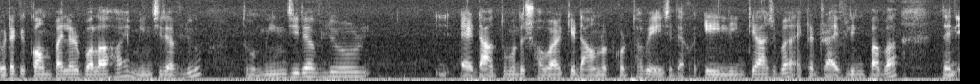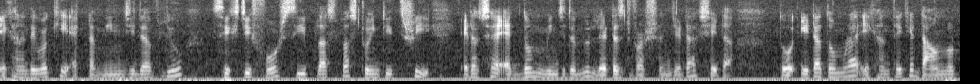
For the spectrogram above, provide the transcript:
ওইটাকে কম্পাইলার বলা হয় মিনজি ডাব্লিউ তো মিনজি ডাব্লিউর তোমাদের সবাইকে ডাউনলোড করতে হবে। এই যে দেখো, এই লিঙ্কে আসবা, একটা ড্রাইভ লিঙ্ক পাবা। দেন এখানে দেখবা কি, একটা MinGW W sixty four C plus plus twenty three এটা হচ্ছে একদম মিনজি ডাব্লিউ লেটেস্ট ভার্সন যেটা, সেটা। তো এটা তোমরা এখান থেকে ডাউনলোড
